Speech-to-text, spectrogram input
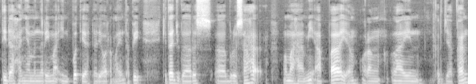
tidak hanya menerima input ya dari orang lain tapi kita juga harus uh, berusaha memahami apa yang orang lain kerjakan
